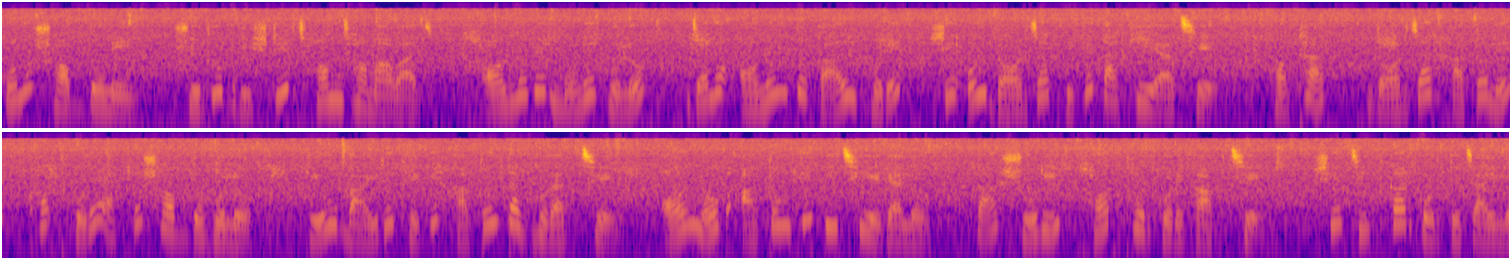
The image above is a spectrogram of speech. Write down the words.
কোনো শব্দ নেই, শুধু বৃষ্টির ঝমঝম আওয়াজ। অর্ণবের মনে হলো যেন অনন্তকাল ধরে সে ওই দরজার দিকে তাকিয়ে আছে। হঠাৎ দরজার হাতলে খট করে একটা শব্দ হলো। কেউ বাইরে থেকে হাতলটা ঘোরাচ্ছে। অর্ণব আতঙ্কে পিছিয়ে গেল। তার শরীর থরথর করে কাঁপছে। সে চিৎকার করতে চাইল।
